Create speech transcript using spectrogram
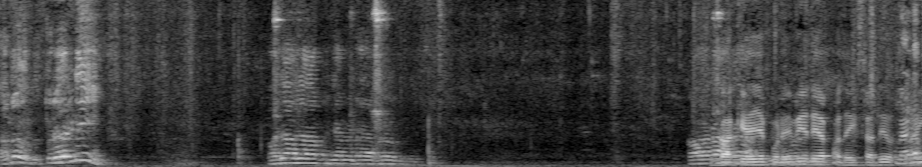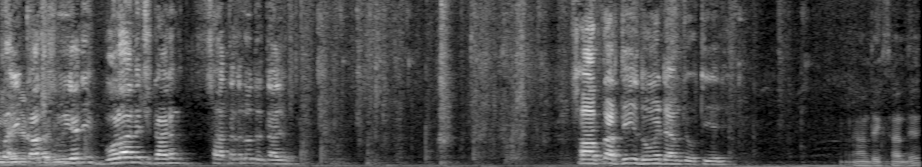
ਹਲੋ ਤੁਰਿਆ ਕਿ ਨਹੀਂ? ਆ ਜਾ ਆ ਜਾ ਪੰਜਾਹ ਮਿੰਟ ਆ ਜਾ ਬਾਕੀ ਅਜੇ ਪੁੜੇ ਵੀ ਇਹਦੇ ਆਪਾਂ ਦੇਖ ਸਕਦੇ ਮੈਂ ਨਾ ਭਾਜੀ ਕੱਲ ਸੂਈ ਹੈ ਜੀ ਬੋਲਾ ਨੇ ਛਟਾਣ 7 ਕਿਲੋ ਦਿੱਤਾ ਜੋ। ਸਾਫ਼ ਕਰਤੀ ਜੀ ਦੋਵੇਂ ਟਾਈਮ ਚੋਤੀ ਹੈ ਜੀ। ਹਾਂ ਦੇਖ ਸਕਦੇ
